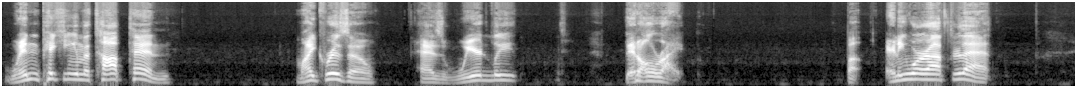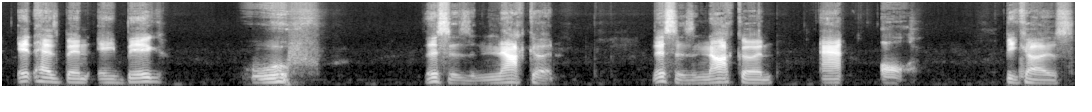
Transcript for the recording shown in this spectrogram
when picking in the top 10, Mike Rizzo has weirdly been all right. But anywhere after that, it has been a big woof. This is not good. This is not good at all because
